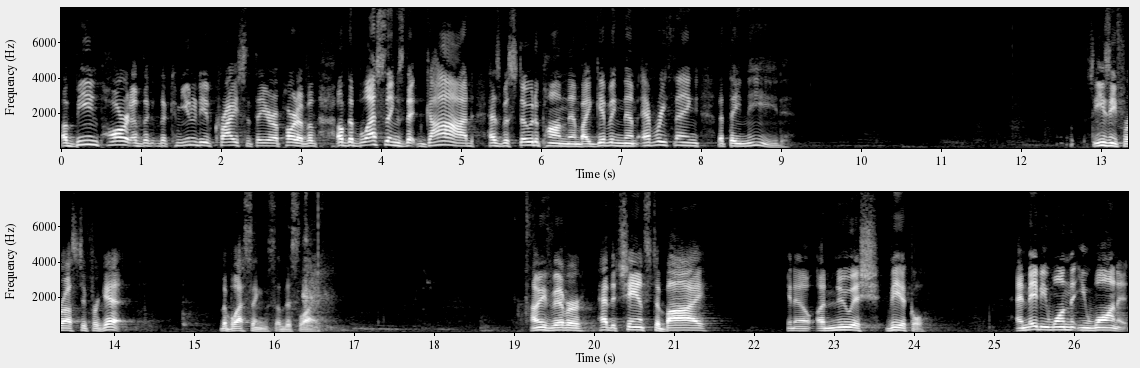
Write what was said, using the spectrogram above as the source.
of being part of the, the community of Christ that they are a part of, of, of the blessings that God has bestowed upon them by giving them everything that they need. It's easy for us to forget the blessings of this life. How many of you have ever had the chance to buy, you know, a newish vehicle? And maybe one that you wanted.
